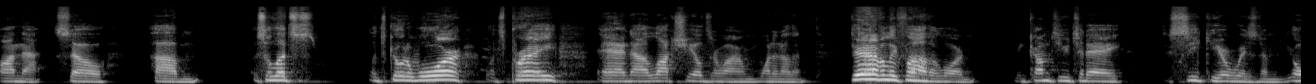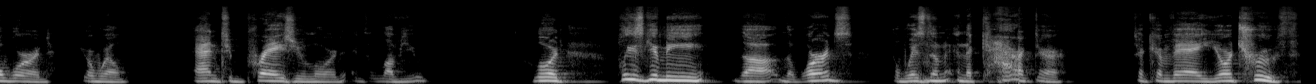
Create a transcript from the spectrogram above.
on that. So, um, so let's let's go to war. Let's pray and uh, lock shields around one another. Dear Heavenly Father, Lord, we come to you today to seek your wisdom, your word, your will, and to praise you, Lord, and to love you. Lord, please give me the the words, the wisdom, and the character to convey your truth,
